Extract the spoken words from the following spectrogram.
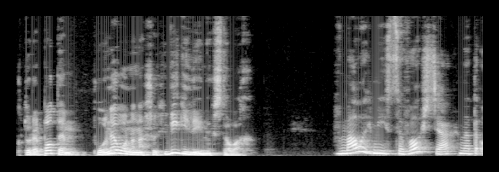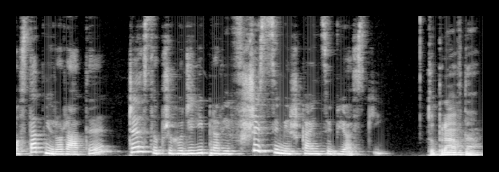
które potem płonęło na naszych wigilijnych stołach. W małych miejscowościach na te ostatnie roraty często przychodzili prawie wszyscy mieszkańcy wioski. To prawda.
